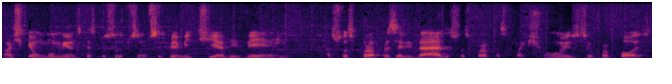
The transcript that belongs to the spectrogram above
Eu acho que é um momento que as pessoas precisam se permitir a viverem as suas próprias realidades, as suas próprias paixões, o seu propósito.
